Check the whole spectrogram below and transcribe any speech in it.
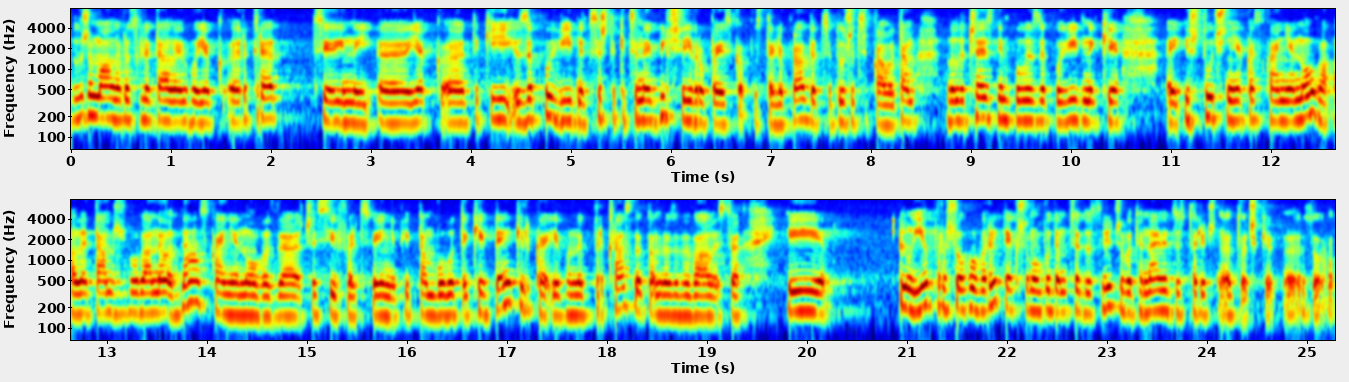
дуже мало розглядали його як рекреаційний, е, як е, такий заповідник. Все ж таки, це найбільша європейська пустеля. Правда, це дуже цікаво. Там величезні були заповідники е, і штучні, як Асканія Нова, але там ж була не одна Асканія Нова за часів фальцвейнів. Їх там було таких декілька, і вони прекрасно там розвивалися. І ну є про що говорити, якщо ми будемо це досліджувати навіть з історичної точки зору.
